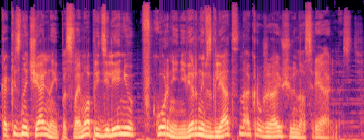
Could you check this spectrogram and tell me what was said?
как изначальный по своему определению в корне неверный взгляд на окружающую нас реальность.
